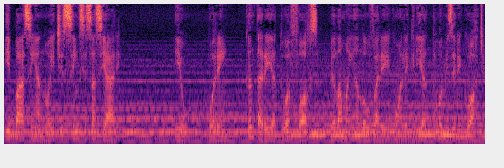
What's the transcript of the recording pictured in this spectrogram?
e passem a noite sem se saciarem. Eu, porém, cantarei a tua força, pela manhã louvarei com alegria a tua misericórdia,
